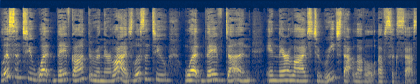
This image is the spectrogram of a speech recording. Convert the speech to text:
Listen to what they've gone through in their lives. Listen to what they've done in their lives to reach that level of success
